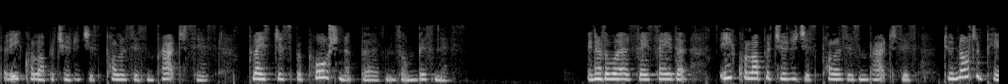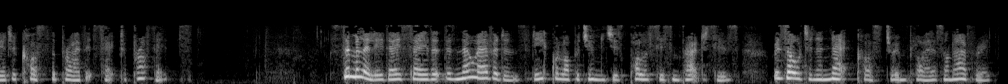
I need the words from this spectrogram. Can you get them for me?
that equal opportunities policies and practices place disproportionate burdens on business. In other words, they say that equal opportunities policies and practices do not appear to cost the private sector profits. Similarly, they say that there's no evidence that equal opportunities policies and practices result in a net cost to employers on average.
